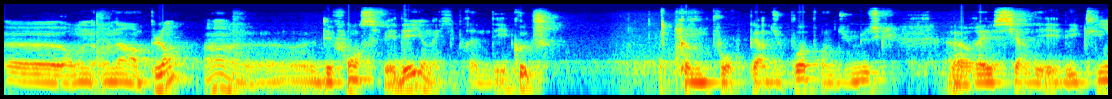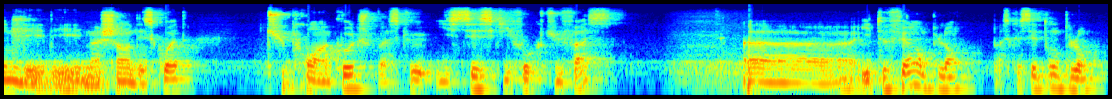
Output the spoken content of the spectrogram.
euh, on, a un plan. hein, euh, des fois, on se fait aider. Il y en a qui prennent des coachs, comme pour perdre du poids, prendre du muscle, réussir des, cleans, des, machins, des squats. Tu prends un coach parce qu'il sait ce qu'il faut que tu fasses. Il te fait un plan parce que c'est ton plan.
